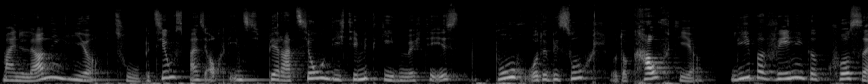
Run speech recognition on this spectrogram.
Mein Learning hierzu, beziehungsweise auch die Inspiration, die ich dir mitgeben möchte, ist, buch oder besuch oder kauf dir lieber weniger Kurse,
